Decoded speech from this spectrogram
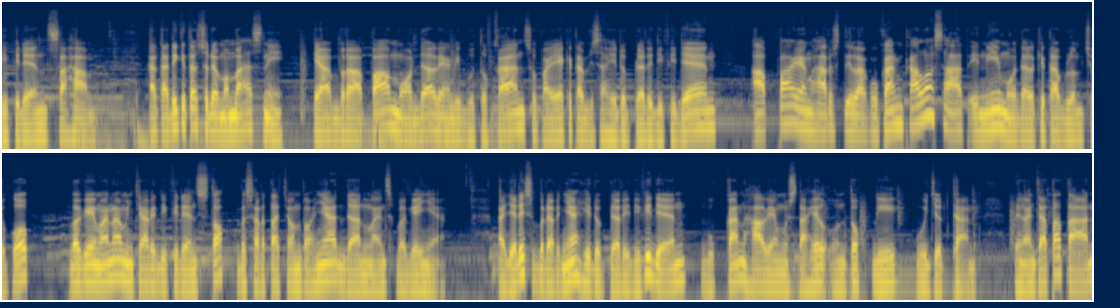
dividen saham. Nah, tadi kita sudah membahas nih, ya berapa modal yang dibutuhkan supaya kita bisa hidup dari dividen, apa yang harus dilakukan kalau saat ini modal kita belum cukup, bagaimana mencari dividen stok beserta contohnya dan lain sebagainya. Nah, jadi sebenarnya hidup dari dividen bukan hal yang mustahil untuk diwujudkan. Dengan catatan,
